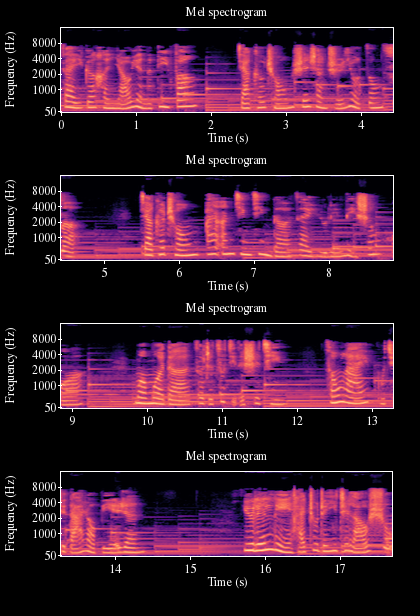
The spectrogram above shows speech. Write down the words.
在一个很遥远的地方，甲壳虫身上只有棕色。甲壳虫安安静静地在雨林里生活，默默地做着自己的事情，从来不去打扰别人。雨林里还住着一只老鼠，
